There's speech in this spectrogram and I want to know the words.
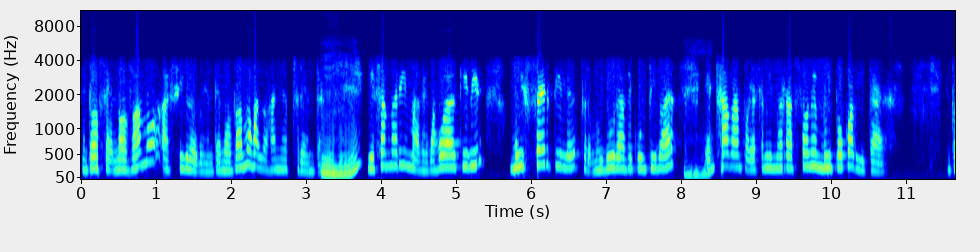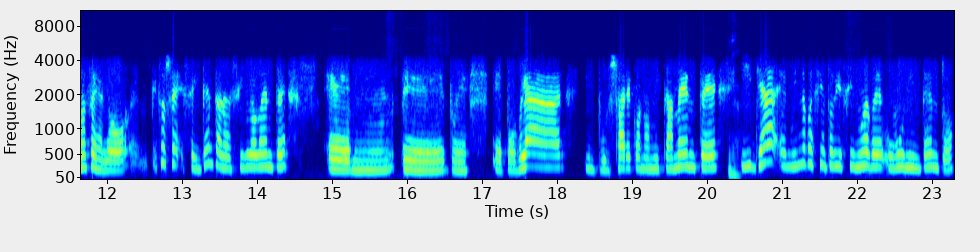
Entonces, nos vamos al siglo XX, nos vamos a los años 30. Y esas marismas del Bajo Guadalquivir, muy fértiles, pero muy duras de cultivar, estaban, por esas mismas razones, muy poco habitadas. Entonces, lo, esto se, se intenta en el siglo XX Em, eh, pues eh, poblar, impulsar económicamente y ya en 1919 hubo un intento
